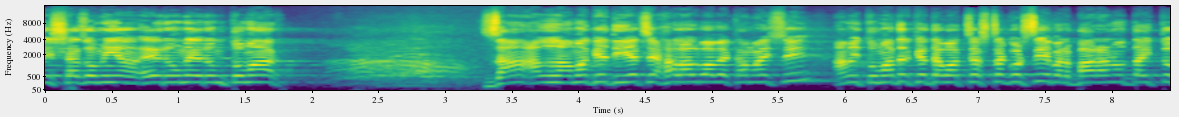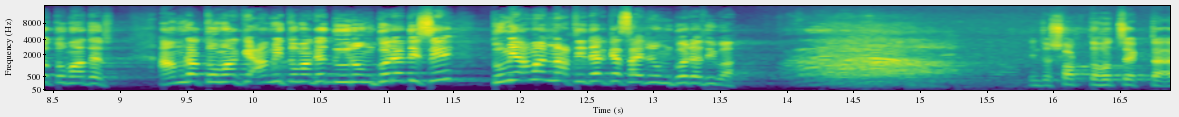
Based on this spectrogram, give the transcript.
এই সাজো মিয়া, এই রুম এই রুম তোমার। যা আল্লাহ আমাকে দিয়েছে হালালভাবে কামাইছি, আমি তোমাদেরকে দেওয়ার চেষ্টা করছি, এবার বাড়ানোর দায়িত্ব তোমাদের। আমরা তোমাকে, আমি তোমাকে দুই রুম করে দিছি, তুমি আমার নাতিদেরকে চাই রুম করে দিবা। কিন্তু শর্ত হচ্ছে একটা,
